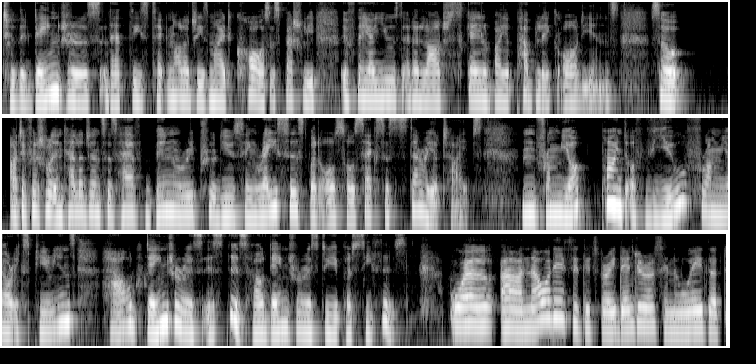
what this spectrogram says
to the dangers that these technologies might cause, especially if they are used at a large scale by a public audience. So, artificial intelligences have been reproducing racist but also sexist stereotypes. Mm, from your point of view, from your experience, how dangerous is this? How dangerous do you perceive this? Well, uh, nowadays it is very dangerous in a way that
